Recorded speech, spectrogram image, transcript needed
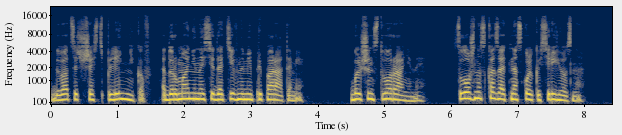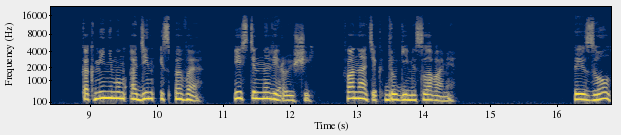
26 пленников, одурманены седативными препаратами. Большинство ранены. Сложно сказать, насколько серьезно. Как минимум один из ПВ, истинно верующий. Фанатик, другими словами. Ты зол,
